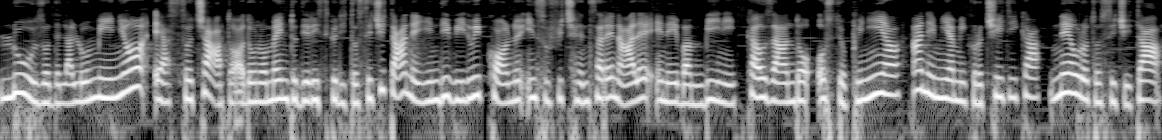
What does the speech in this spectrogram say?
l'uso dell'alluminio è associato ad un aumento di rischio di tossicità negli individui con insufficienza renale e nei bambini, causando osteopenia, anemia microcitica, neurotossicità,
